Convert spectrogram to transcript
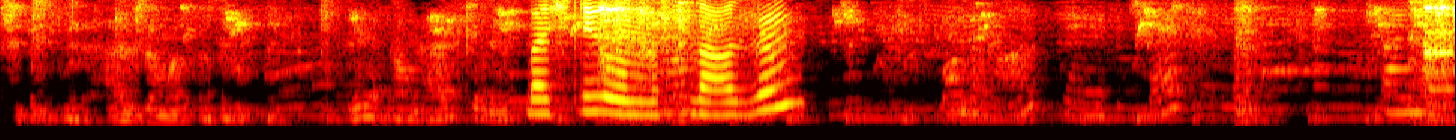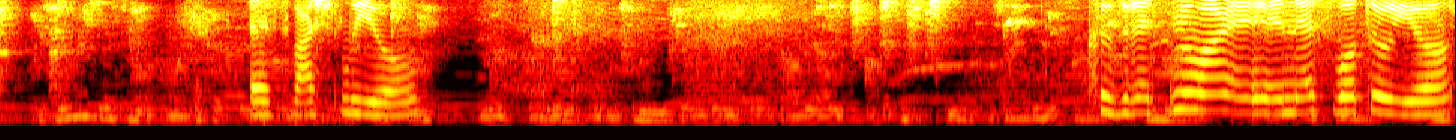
sürprizleri her zaman hazırlıklı. Başlıyor olması lazım. Es başlıyor. Kız resmi var Enes Batur yiyor.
